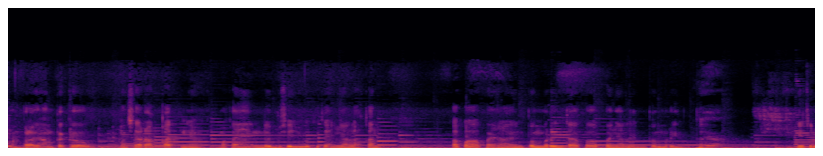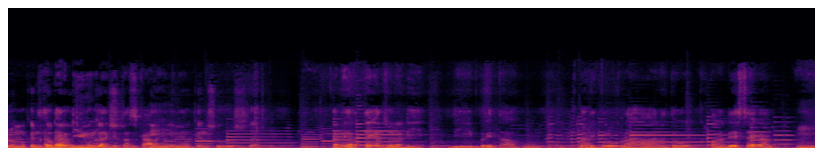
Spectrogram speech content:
Apalagi sampai ke masyarakatnya. Makanya udah bisa juga kita nyalahkan apa-apa nyalain pemerintah apa-apa nyalain pemerintah. Ya. itu loh makin ke Sadar bawah tuh diri makin lah kita su- sekarang iya, makin susah kan RT kan sudah di, diberitahu dari kelurahan atau kepala desa kan hmm.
